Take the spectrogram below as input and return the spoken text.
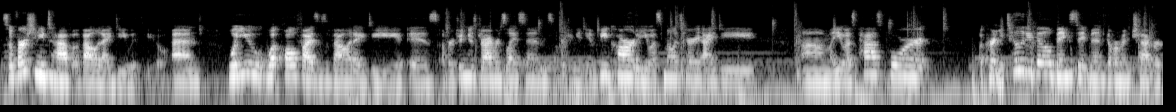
So, first, you need to have a valid ID with you. And what you what qualifies as a valid ID is a Virginia's driver's license, a Virginia DMV card, a U.S. military ID, um, a U.S. passport, a current utility bill, bank statement, government check, or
